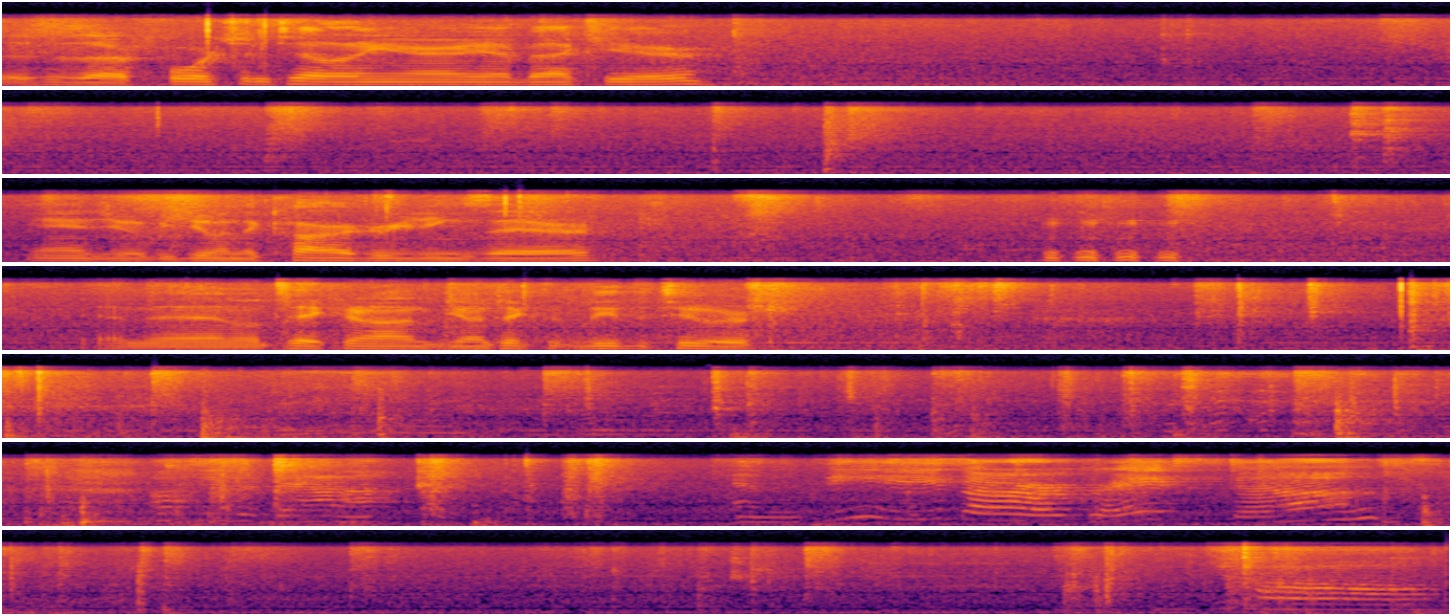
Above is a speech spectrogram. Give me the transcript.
This is our fortune telling area back here. And you'll be doing the card readings there. and then we'll take her on. You to take the lead the tour? I'll do the Dana. And these are our gravestones. Oh.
